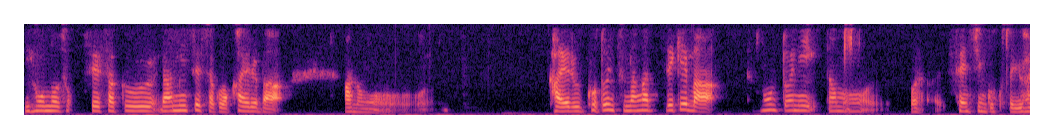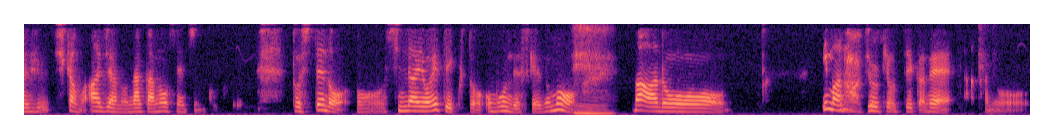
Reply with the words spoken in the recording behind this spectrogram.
日本の政策、難民政策を変えれば、あの変えることにつながっていけば、本当にあの先進国と言われる、しかもアジアの中の先進国としての信頼を得ていくと思うんですけれども、えー、まあ、あの今の状況っていうかね、あの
